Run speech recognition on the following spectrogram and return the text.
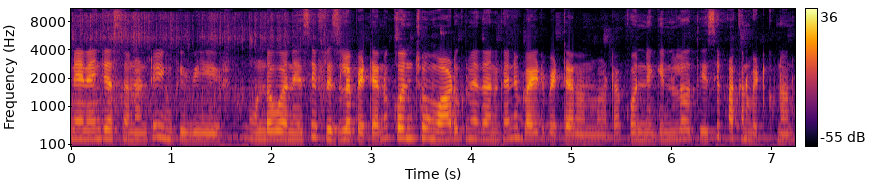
నేనేం చేస్తానంటే ఇంక ఇవి ఉండవు అనేసి ఫ్రిడ్జ్లో పెట్టాను. కొంచెం వాడుకునే దానికని బయట పెట్టాను అనమాట కొన్ని గిన్నెలో తీసి పక్కన పెట్టుకున్నాను.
